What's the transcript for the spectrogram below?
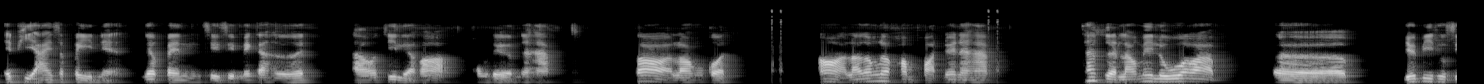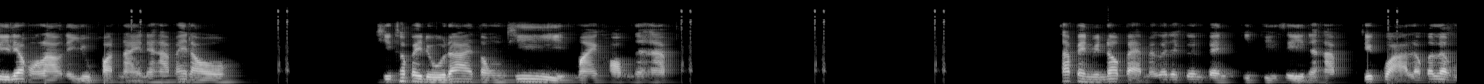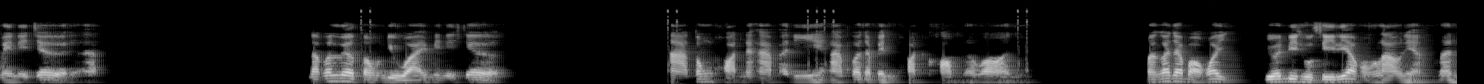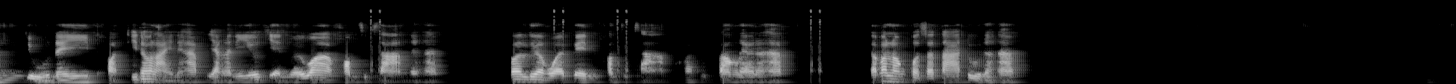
API Speed เนี่ยเลือกเป็น 40 MHz แล้วที่เหลือก็คงเดิมนะครับ ก็ลองกดอ้อเราต้องเลือก Comport ด้วยนะครับ ถ้าเกิดเราไม่รู้ว่าเอ่อ USB to serial ของเราเนี่ยอยู่พอร์ตไหนนะครับ ให้เราคลิกเข้าไปดูได้ตรงที่ mycom นะครับ ถ้าเป็น Windows 8 มันก็จะขึ้นเป็น etc นะครับ คลิกขวาแล้วก็เลือก Manager นะครับ แล้วก็เลือกตรง Device Manager หาตรงพอร์ตนะครับ อันนี้ครับก็จะเป็นพอร์ตคอมแล้วก็อันนี้ มันก็จะบอกว่า USB to serial ของเราเนี่ย มันอยู่ในพอร์ตที่เท่าไหร่นะครับ อย่างอันนี้ก็เขียนไว้ว่าคอม13 นะครับ ก็เลือกไว้เป็นคอม13 ก็ถูกต้องแล้วนะครับ แล้วก็ลองกด start ดูนะครับ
